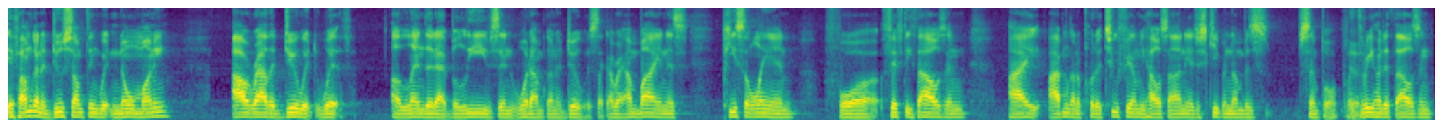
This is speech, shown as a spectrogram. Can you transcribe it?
if I'm gonna do something with no money, I'd rather do it with a lender that believes in what I'm gonna do. It's like, all right, I'm buying this piece of land for fifty thousand. I I'm gonna put a two family house on there, just keeping numbers simple for three hundred thousand.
